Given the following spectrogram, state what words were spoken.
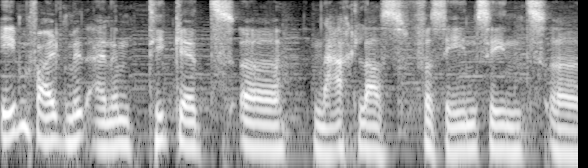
ebenfalls mit einem Ticket-Nachlass äh, versehen sind. Äh,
